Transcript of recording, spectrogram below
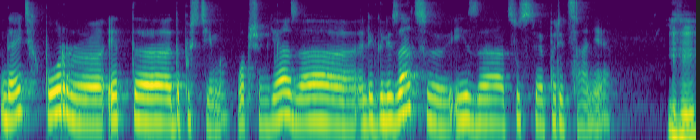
до этих пор э, это допустимо. В общем, я за легализацию и за отсутствие порицания. Угу.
